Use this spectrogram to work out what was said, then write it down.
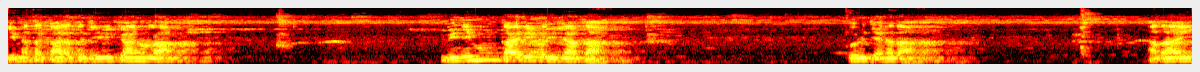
ഇന്നത്തെ കാലത്ത് ജീവിക്കാനുള്ള മിനിമം കാര്യങ്ങളില്ലാത്ത ഒരു ജനത അതായി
